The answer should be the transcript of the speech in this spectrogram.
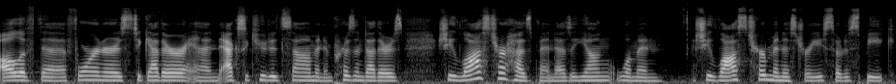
all of the foreigners together and executed some and imprisoned others. She lost her husband as a young woman she lost her ministry, so to speak,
